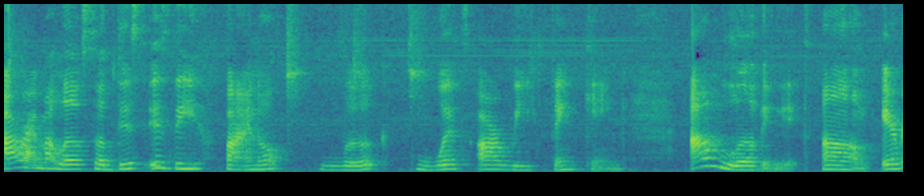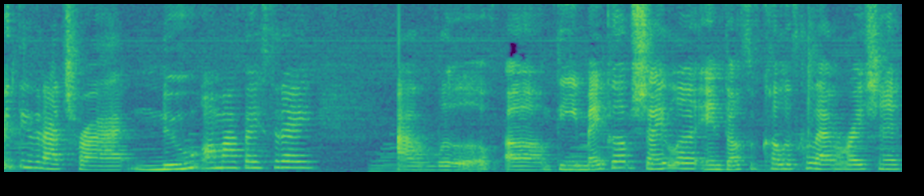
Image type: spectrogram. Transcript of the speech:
All right my love so this is the final look. What are we thinking? I'm loving it. Um everything that i tried new on my face today i love. Um the makeup shayla and dose of colors collaboration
